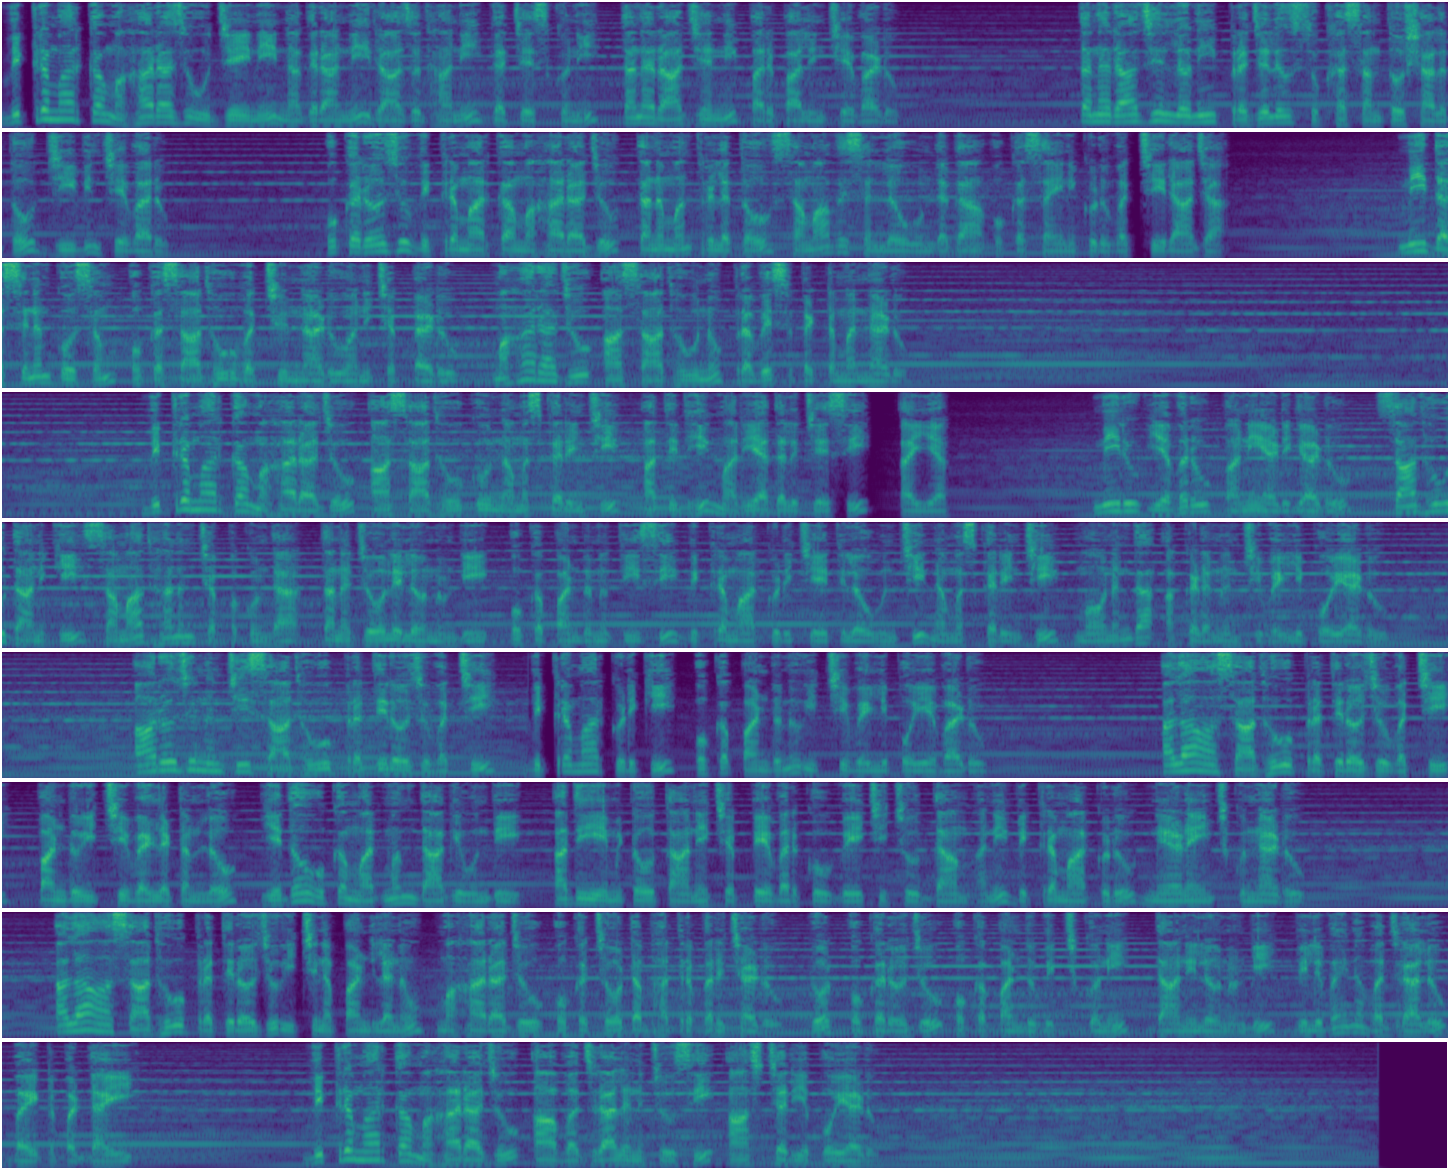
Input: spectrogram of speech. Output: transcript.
విక్రమార్క మహారాజు ఉజ్జయిని నగరాన్ని రాజధానిగా చేసుకుని తన రాజ్యాన్ని పరిపాలించేవాడు. తన రాజ్యంలోని ప్రజలు సుఖ సంతోషాలతో జీవించేవారు. ఒకరోజు విక్రమార్క మహారాజు తన మంత్రులతో సమావేశంలో ఉండగా ఒక సైనికుడు వచ్చి రాజా మీ దర్శనం కోసం ఒక సాధువు వచ్చిన్నాడు అని చెప్పాడు. మహారాజు ఆ సాధువును ప్రవేశపెట్టమన్నాడు. విక్రమార్క మహారాజు ఆ సాధువుకు నమస్కరించి అతిథి మర్యాదలు చేసి అయ్యా! మీరు ఎవరు పని అడిగాడు. సాధువు దానికి సమాధానం చెప్పకుండా తన జోలెలో నుండి ఒక పండును తీసి విక్రమార్కుడి చేతిలో ఉంచి నమస్కరించి మౌనంగా అక్కడ నుంచి వెళ్ళిపోయాడు ఆ రోజు నుంచి సాధువు ప్రతిరోజు వచ్చి విక్రమార్కుడికి ఒక పండును ఇచ్చి వెళ్ళిపోయేవాడు అలా ఆ సాధువు ప్రతిరోజు వచ్చి పండు ఇచ్చి వెళ్ళటంలో ఏదో ఒక మర్మం దాగి ఉంది. అది ఏమిటో తానే చెప్పే వరకు వేచి చూద్దాం అని విక్రమార్కుడు నిర్ణయించుకున్నాడు. అలా ఆ సాధువు ప్రతిరోజు ఇచ్చిన పండ్లను మహారాజు ఒక చోట భద్రపరిచాడు. రోడ్ ఒకరోజు ఒక పండు విచ్చుకొని దానిలో నుండి విలువైన వజ్రాలు బయటపడ్డాయి. విక్రమార్క మహారాజు ఆ వజ్రాలను చూసి ఆశ్చర్యపోయాడు.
